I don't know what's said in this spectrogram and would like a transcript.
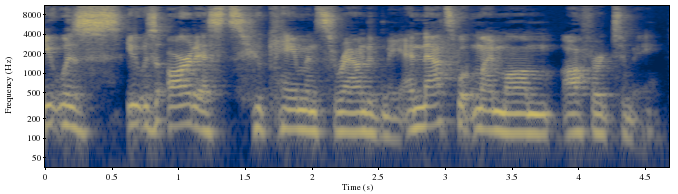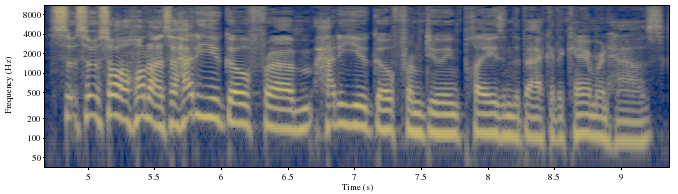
it was it was artists who came and surrounded me. And that's what my mom offered to me. So, so, so hold on. So, how do you go from how do you go from doing plays in the back of the Cameron House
